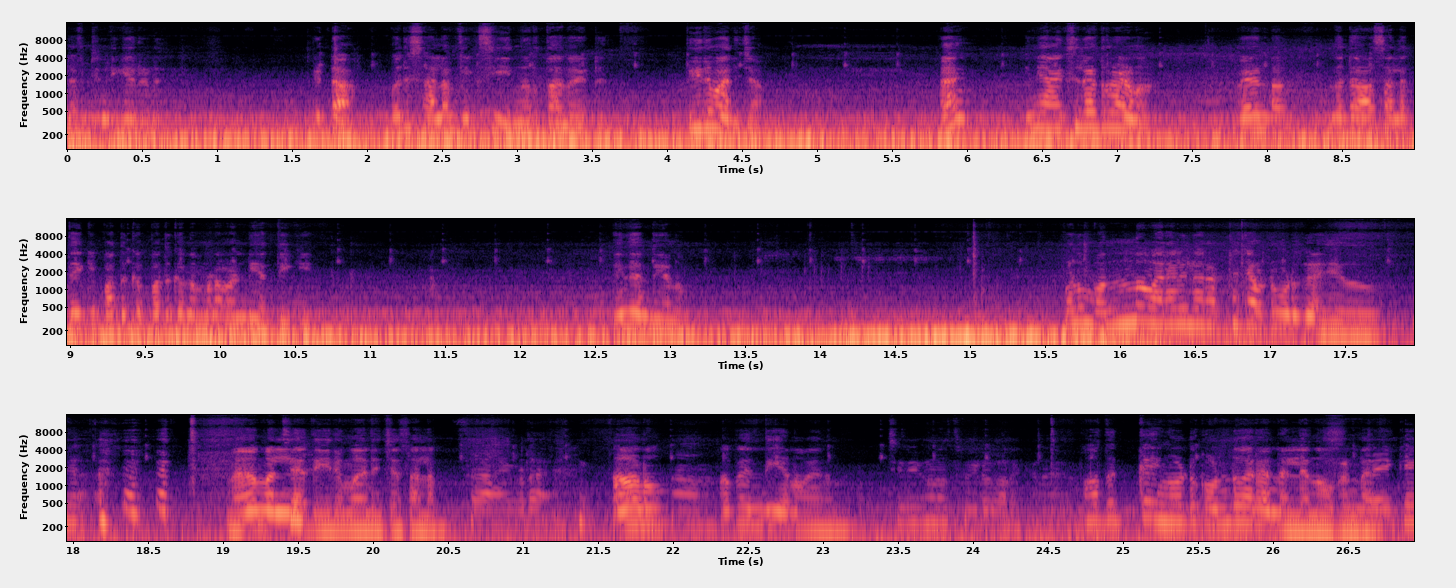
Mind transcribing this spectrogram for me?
ലെഫ്റ്റ് ഇൻഡിക്കേറ്റർ ഇട്. ഒരു സ്ഥലം ഫിക്സ് ചെയ്യും നിർത്താനായിട്ട്. തീരുമാനിച്ച. ഏ? ഇനി ആക്സിലേറ്റർ വേണം? വേണ്ട. എന്നിട്ട് ആ സ്ഥലത്തേക്ക് പതുക്കെ പതുക്കെ നമ്മുടെ വണ്ടി എത്തിക്ക്. ഇനി എന്ത് ചെയ്യണം? ഇപ്പോഴും വന്ന വരവിൽ ഒരൊറ്റ ചവിട്ട് കൊടുക്കുക ചെയ്തത്. മാം അല്ലേ തീരുമാനിച്ച സ്ഥലം? ആണോ? അപ്പൊ എന്ത് ചെയ്യണമായിരുന്നു അതൊക്കെ പതുക്കെ ഇങ്ങോട്ട് കൊണ്ടുവരാനല്ലേ നോക്കണ്ടേ? അപ്പൊ അതൊക്കെ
